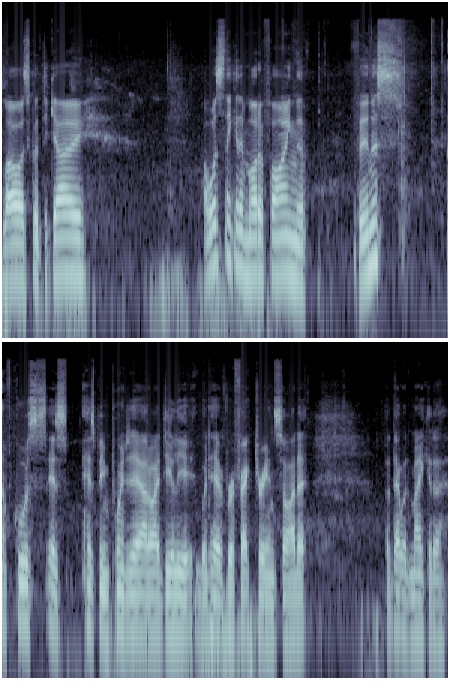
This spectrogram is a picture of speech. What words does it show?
Blower's good to go. I was thinking of modifying the furnace. Of course, as has been pointed out, ideally it would have refractory inside it, but that would make it a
